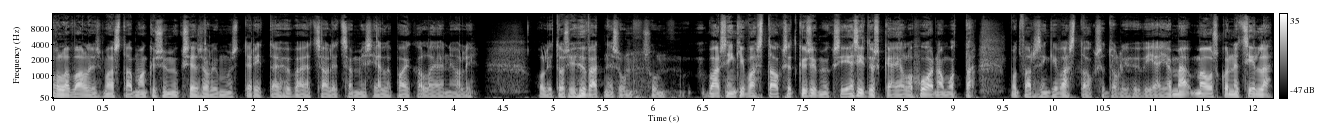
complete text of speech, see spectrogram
olla valmis vastaamaan kysymyksiä. Se oli minusta erittäin hyvä, että sä olit Sami siellä paikalla ja ne oli, oli tosi hyvät ne sun, sun varsinkin vastaukset kysymyksiin. Esityskään ei ollut huono, mutta, mutta varsinkin vastaukset oli hyviä. Ja mä, mä uskon, että sillä,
